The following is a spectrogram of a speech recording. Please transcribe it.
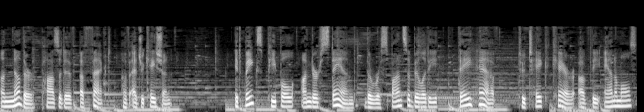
another positive effect of education. It makes people understand the responsibility they have to take care of the animals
